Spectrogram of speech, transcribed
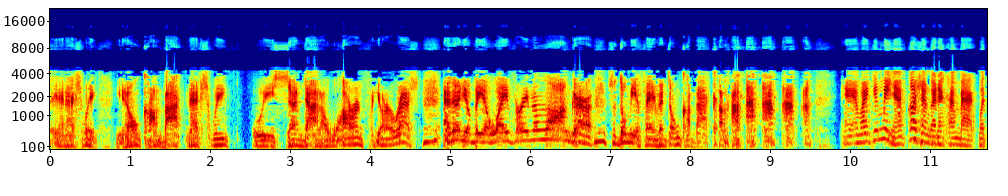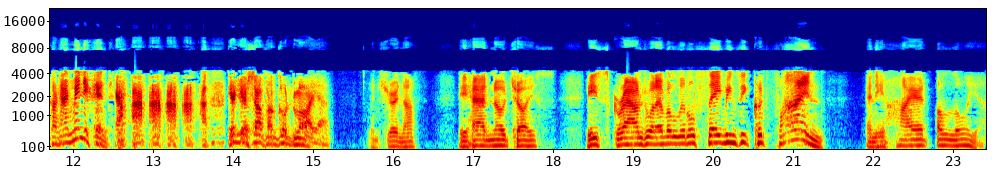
See you next week. You don't come back next week. We send out a warrant for your arrest, and then you'll be away for even longer. So do me a favor, don't come back. Uh, what do you mean? Of course I'm going to come back because I'm innocent. Get yourself a good lawyer. And sure enough, he had no choice. He scrounged whatever little savings he could find, and he hired a lawyer.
